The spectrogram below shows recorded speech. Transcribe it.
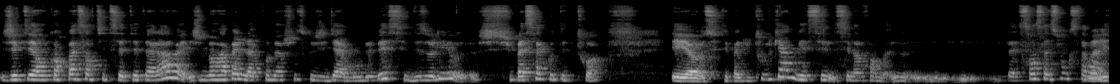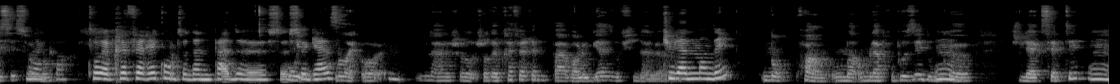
j'étais encore pas sortie de cet état-là et je me rappelle la première chose que j'ai dit à mon bébé, c'est désolé, euh, je suis passée à côté de toi. Et euh, c'était pas du tout le cas, mais c'est la sensation que ça m'a laissé sur moi. D'accord. Tu aurais préféré qu'on te donne pas de ce, gaz? Ouais, ouais. Mm. Là, j'aurais préféré ne pas avoir le gaz au final. Tu l'as demandé? Non, enfin, on, on me l'a proposé, donc mm je l'ai accepté, mm.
